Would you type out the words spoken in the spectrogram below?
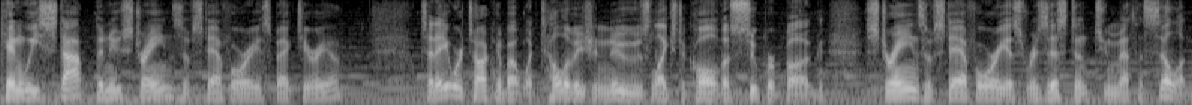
Can we stop the new strains of Staph aureus bacteria? Today we're talking about what television news likes to call the superbug, strains of Staph aureus resistant to methicillin.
